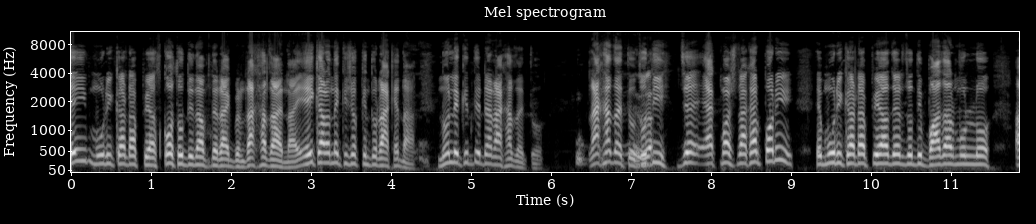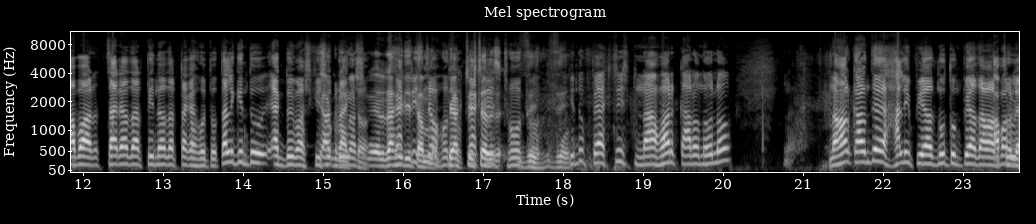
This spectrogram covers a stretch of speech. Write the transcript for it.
এই মুড়ি কাটা পেঁয়াজ কতদিন আপনি রাখবেন? রাখা যায় না। এই কারণে কৃষক কিন্তু রাখে না। নইলে কিন্তু এটা রাখা যাইতো। রাখা যাইতো। রা- যদি যে এক মাস রাখার পরই এই মুড়ি কাটা পেঁয়াজের যদি বাজার মূল্য আবার চার হাজার তিন হাজার টাকা হতো তাহলে কিন্তু এক দুই মাস কৃষক কিন্তু প্র্যাকটিস না হওয়ার কারণ হলো না হওয়ার কারণ যে হালি পেঁয়াজ নতুন পেঁয়াজ আবার আবার চলে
